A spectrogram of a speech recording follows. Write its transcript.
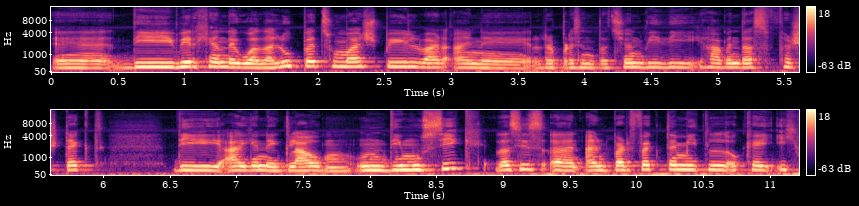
äh, die Virgen de Guadalupe zum Beispiel war eine Repräsentation, wie die haben das versteckt, die eigene Glauben. Und die Musik, das ist ein, ein perfektes Mittel, okay, ich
